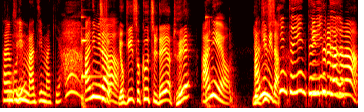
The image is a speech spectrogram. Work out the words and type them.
다영 씨. 우린 마지막이야 아닙니다. 지조. 여기서 끝을 내야 돼? 아니에요. 아닙니다. 힌트 힌트 힌트를 하자면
